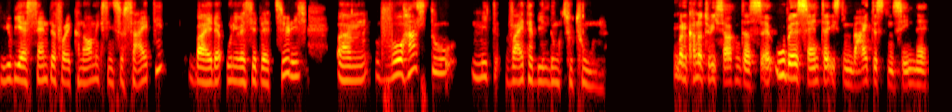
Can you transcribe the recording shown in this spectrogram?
UBS Center for Economics in Society bei der Universität Zürich. Ähm, wo hast du mit Weiterbildung zu tun? Man kann natürlich sagen, das äh, UBS Center ist im weitesten Sinne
